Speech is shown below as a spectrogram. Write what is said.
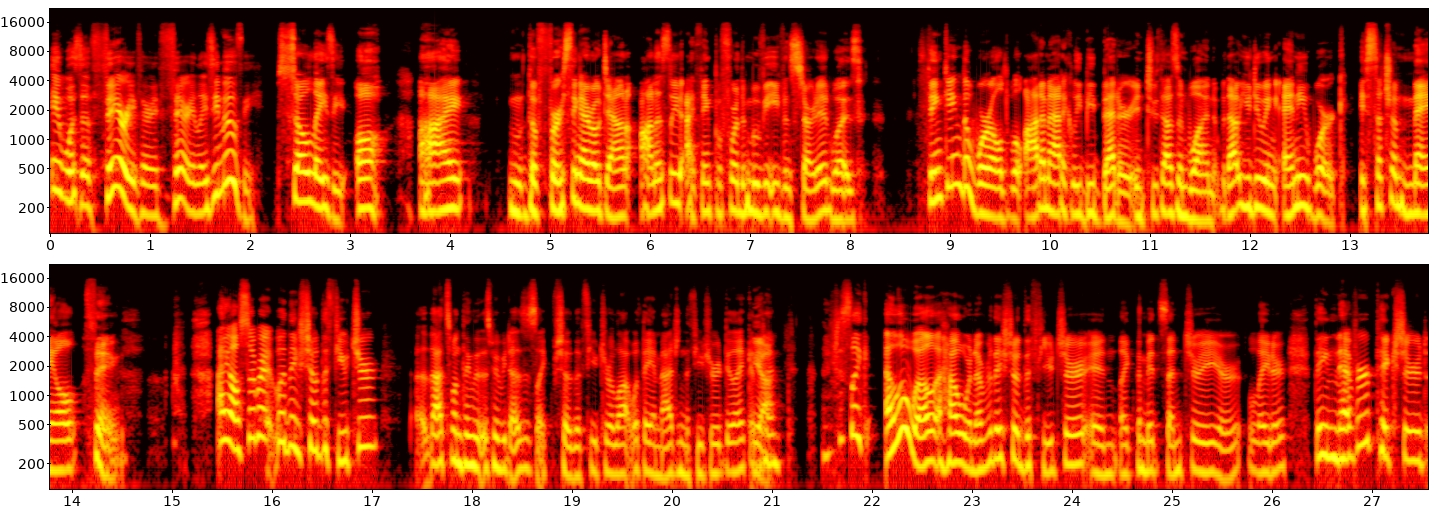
It was a very, very, very lazy movie. So lazy. Oh, I. The first thing I wrote down, honestly, I think before the movie even started, was thinking the world will automatically be better in 2001 without you doing any work is such a male thing. I also read when they showed the future. uh, that's one thing that this movie does is like show the future a lot, what they imagine the future would be like. At Yeah. the time. I'm just like, lol, at how whenever they showed the future in like the mid century or later, they never pictured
